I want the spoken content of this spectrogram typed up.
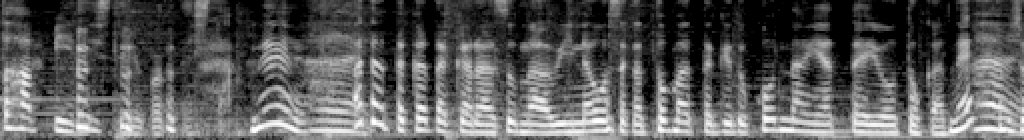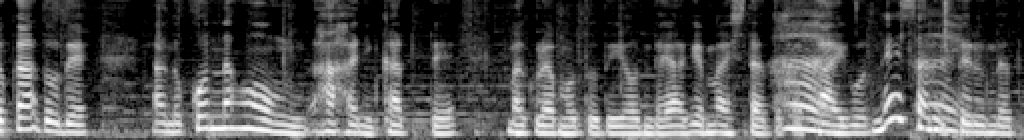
とハッピーですということでした。ね、はい、当たった方からそのみんな大阪泊まったけどこんなんやったよとかね、はい、図書カードであのこんな本母に買って枕元で読んであげましたとか、はい、介護ねされてるんだと、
